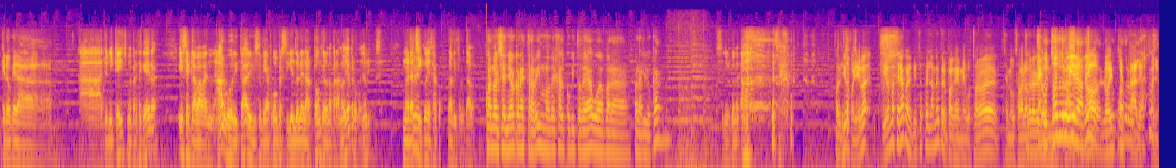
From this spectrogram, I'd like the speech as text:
Creo que era a Johnny Cage, me parece que era. Y se clavaba en un árbol y tal. Y se veía como persiguiéndole el arpón, que era una paranoia, pero bueno, yo qué sé. No era Sí. chico y esa cosa la disfrutaba. Cuando el señor con estrabismo deja el cubito de agua para, para Liu Kang. Señor con- Ah, Joder, tío, pues yo iba, yo iba emocionado con el Christopher Lambert, pero porque me gustó. Se me gustaba la de los ¿Te gustó Druida, no, los inmortales, coño.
